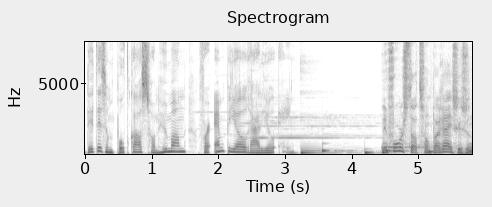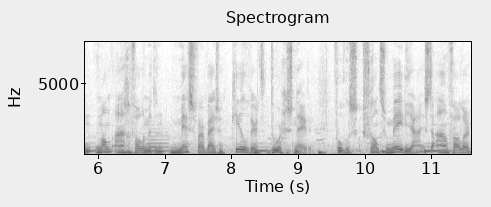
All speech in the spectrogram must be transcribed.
Dit is een podcast van Human voor NPO Radio 1. In een voorstad van Parijs is een man aangevallen met een mes waarbij zijn keel werd doorgesneden. Volgens Franse media is de aanvaller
